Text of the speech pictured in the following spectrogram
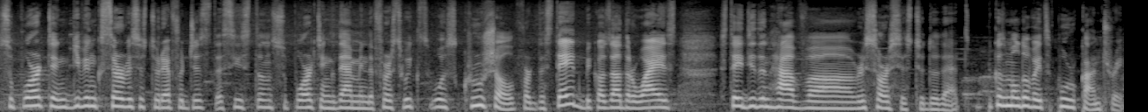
supporting, giving services to refugees, assistance, supporting them in the first weeks was crucial for the state because otherwise, state didn't have uh, resources to do that. Because Moldova is a poor country,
